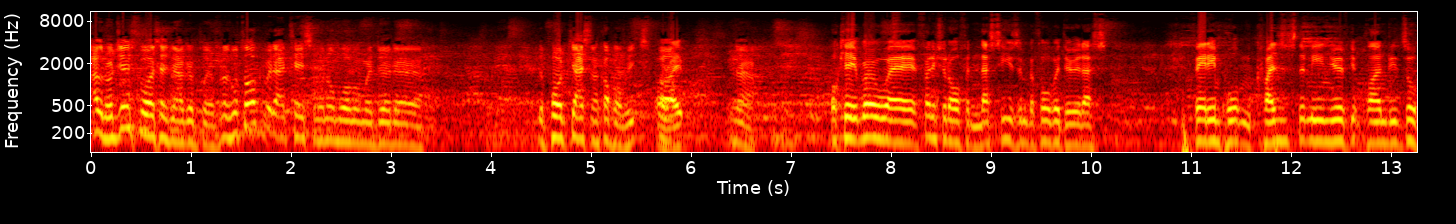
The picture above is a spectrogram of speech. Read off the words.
I don't know, James Forrest has been a good player for us. We'll talk about that testimonial more when we do the the podcast in a couple of weeks. All right. No. Okay, well, uh, finishing off in this season before we do this very important quiz that me and you have got planned, Reidzo.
